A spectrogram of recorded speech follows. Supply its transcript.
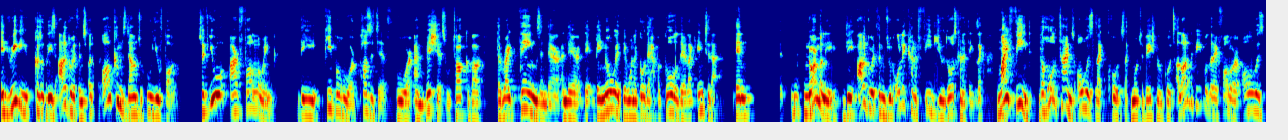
it really because of these algorithms, it all comes down to who you follow. So if you are following the people who are positive, who are ambitious, who talk about the right things, and they're and they're they, they know where they want to go, they have a goal, they're like into that, then normally the algorithms will only kind of feed you those kind of things. Like my feed the whole time is always like quotes like motivational quotes. A lot of the people that i follow are always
